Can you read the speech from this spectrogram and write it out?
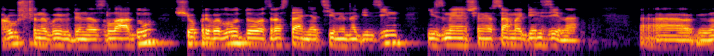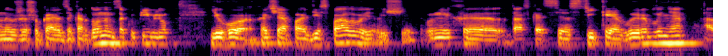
порушено, виведено з ладу, що привело до зростання ціни на бензин і зменшення саме бензина. Е, Вони вже шукають за кордоном закупівлю його, хоча по діспаливу у них е, так сказати, стійке вироблення, а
